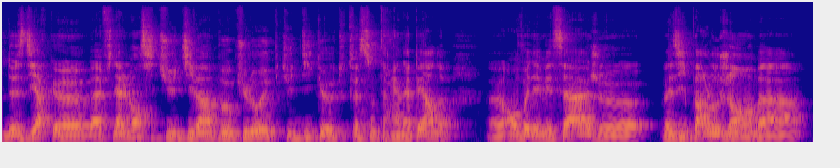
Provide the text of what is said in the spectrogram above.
de se dire que bah, finalement, si tu t'y vas un peu au culot et puis tu te dis que de toute façon t'as rien à perdre, euh, envoie des messages, euh, vas-y parle aux gens, bah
